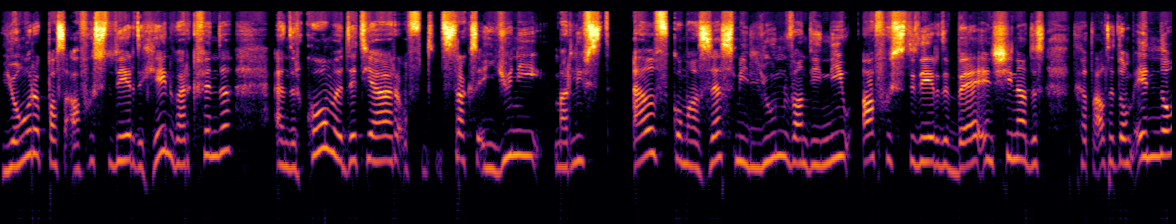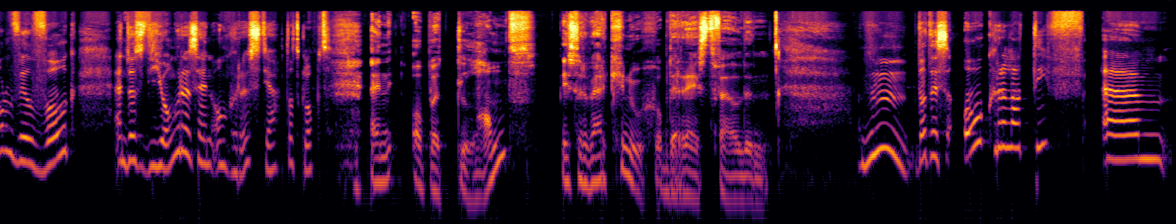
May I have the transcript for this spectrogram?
jongeren, pas afgestudeerden, geen werk vinden. En er komen dit jaar, of straks in juni, maar liefst 11,6 miljoen van die nieuw afgestudeerden bij in China. Dus het gaat altijd om enorm veel volk. En dus die jongeren zijn ongerust, ja, dat klopt. En op het land is er werk genoeg op de rijstvelden? Hmm, dat is ook relatief. Um,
